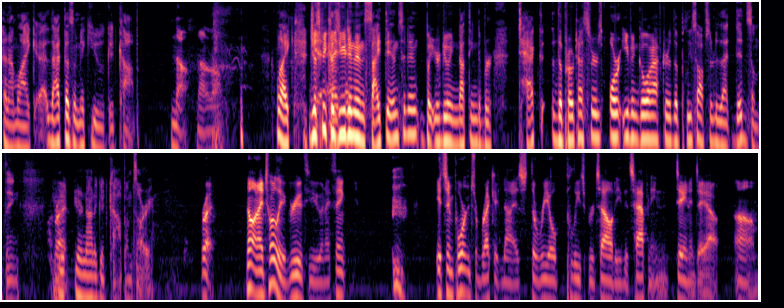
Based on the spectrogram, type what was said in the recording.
And I'm like, uh, that doesn't make you a good cop. No, not at all. Like, just Yeah, because I you think- didn't incite the incident, but you're doing nothing to protect the protesters or even go after the police officer that did something, you're- Right. you're, not a good cop. I'm sorry. Right. No, and I totally agree with you. And I think it's important to recognize the real police brutality that's happening day in and day out. Um,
